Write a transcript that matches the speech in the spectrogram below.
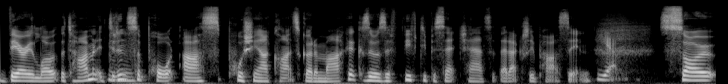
very low at the time, and it didn't mm-hmm. support us pushing our clients to go to market because there was a 50% chance that they'd actually pass in. Yeah. So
